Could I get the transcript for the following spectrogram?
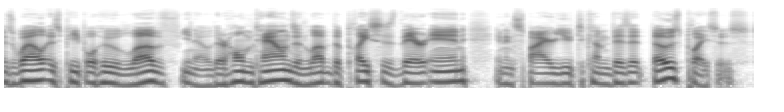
as well as people who love, you know, their hometowns and love the places they're in and inspire you to come visit those places.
